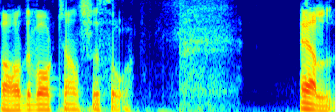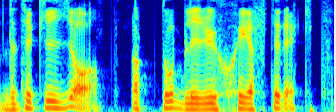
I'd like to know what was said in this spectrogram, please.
ja, det var kanske så. L, det tycker jag att då blir det ju chef direkt.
